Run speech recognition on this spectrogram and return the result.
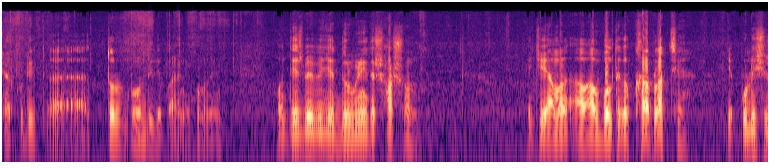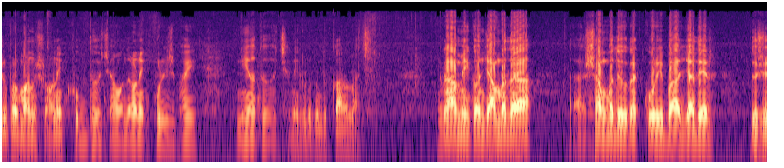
চার কোটি তরুণ ভোট দিতে পারেনি কোনোদিন। এবং দেশব্যাপী যে দুর্বিনীত শাসন এই যে আমার আমার বলতে খুব খারাপ লাগছে যে পুলিশের উপর মানুষ অনেক ক্ষুব্ধ হয়েছে আমাদের অনেক পুলিশ ভাই নিহত হয়েছেন এগুলো কিন্তু কারণ আছে। গ্রামে গঞ্জে আমরা যারা সাংবাদিকতা করি বা যাদের দুশো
